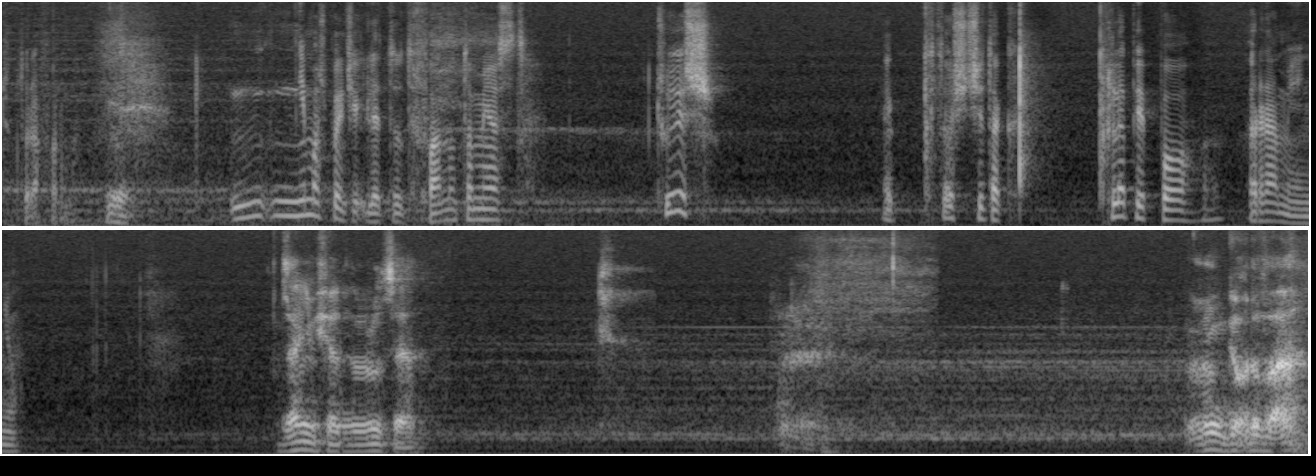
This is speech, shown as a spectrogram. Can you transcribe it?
czy która forma. Nie. N- Nie masz pojęcia, ile to trwa, natomiast czujesz, jak ktoś cię tak klepie po ramieniu. Zanim się odwrócę. Kurwa.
